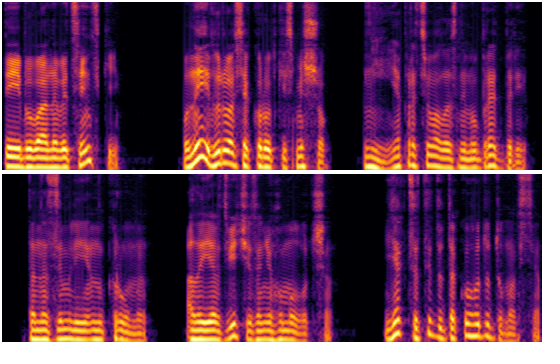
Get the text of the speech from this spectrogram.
Ти, бува, не Вицинський? У неї вирвався короткий смішок. Ні, я працювала з ним у Бредбері та на землі Нкруми, але я вдвічі за нього молодша. Як це ти до такого додумався?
